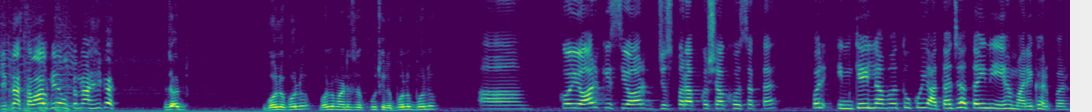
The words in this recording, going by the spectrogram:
जितना सवाल किया उतना ही का जब बोलो बोलो बोलो मैंने से पूछ रहे बोलो बोलो। आ, कोई और किसी और जिस पर आपको शक हो सकता है? पर इनके अलावा तो कोई आता जाता ही नहीं है हमारे घर पर।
